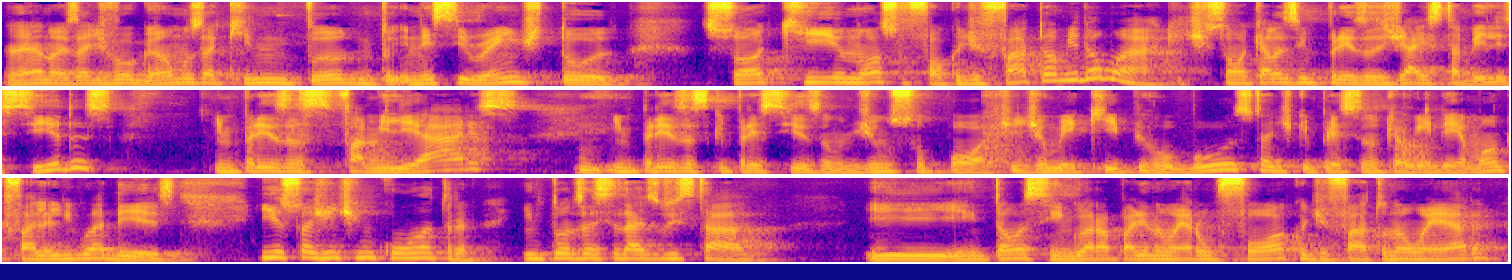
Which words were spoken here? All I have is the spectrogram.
Né? Nós advogamos aqui todo, nesse range todo. Só que o nosso foco de fato é o middle market. São aquelas empresas já estabelecidas, empresas familiares, Uhum. Empresas que precisam de um suporte, de uma equipe robusta, de que precisam que alguém dê a mão, que fale a língua deles. Isso a gente encontra em todas as cidades do estado. E então, assim, Guarapari não era um foco, de fato não era,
